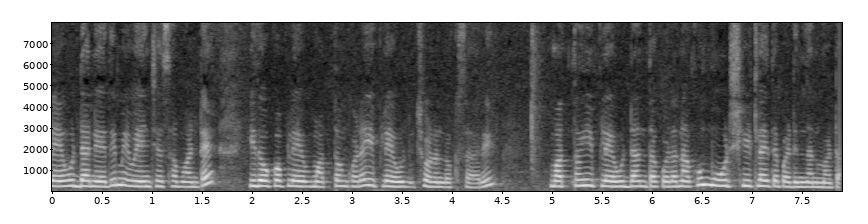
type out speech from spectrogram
ప్లేవుడ్ అనేది మేము ఏం చేసాము ఇది ఒక ప్లే మొత్తం కూడా ఈ ప్లేవుడ్ చూడండి ఒకసారి. మొత్తం ఈ ప్లేవుడ్ అంతా కూడా నాకు మూడు షీట్లు అయితే పడిందనమాట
